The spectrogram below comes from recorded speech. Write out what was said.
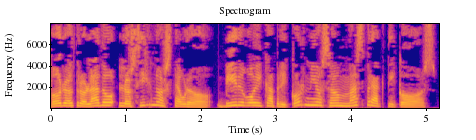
por otro lado, los signos Tauro, Virgo y Capricornio son más prácticos.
